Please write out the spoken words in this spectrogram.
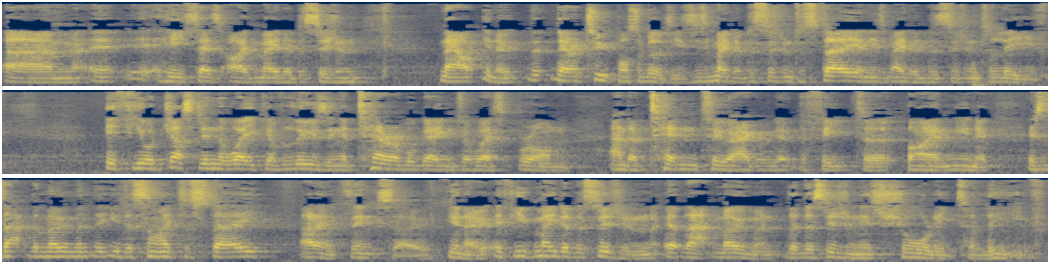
Um, i- i- he says, "I've made a decision." Now, you know, th- there are two possibilities. He's made a decision to stay, and he's made a decision to leave if you're just in the wake of losing a terrible game to West Brom and a 10-2 aggregate defeat to Bayern Munich, is that the moment that you decide to stay? I don't think so. You know, if you've made a decision at that moment, the decision is surely to leave.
